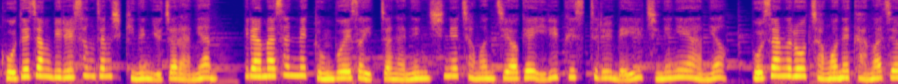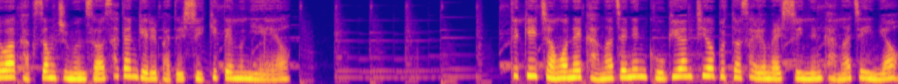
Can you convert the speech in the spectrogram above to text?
고대 장비를 성장시키는 유저라면 히라마 산맥 동부에서 입장하는 신의 정원 지역의 1일 퀘스트를 매일 진행해야 하며 보상으로 정원의 강화제와 각성 주문서 4단계를 받을 수 있기 때문이에요. 특히 정원의 강화제는 고귀한 티어부터 사용할 수 있는 강화제이며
